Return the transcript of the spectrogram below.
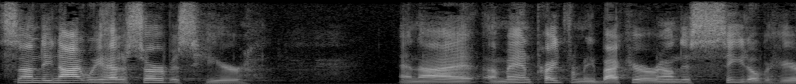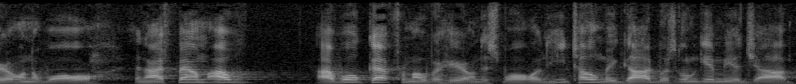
Sunday night we had a service here, and I, a man prayed for me back here around this seat over here on the wall. And I found I, I woke up from over here on this wall, and he told me God was going to give me a job.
